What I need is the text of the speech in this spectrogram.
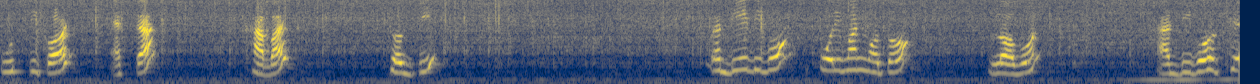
পুষ্টিকর একটা খাবার, সবজি। দিয়ে দিব পরিমাণ মতো লবণ আর দিব হচ্ছে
